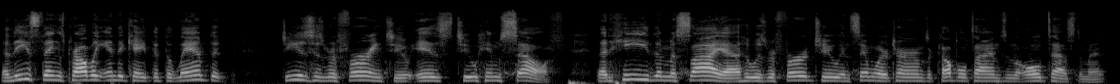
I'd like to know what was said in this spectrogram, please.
And these things probably indicate that the lamp that Jesus is referring to is to himself. That he, the Messiah, who is referred to in similar terms a couple times in the Old Testament,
